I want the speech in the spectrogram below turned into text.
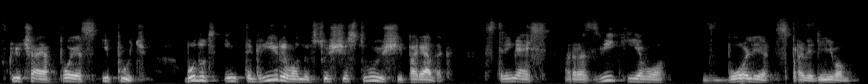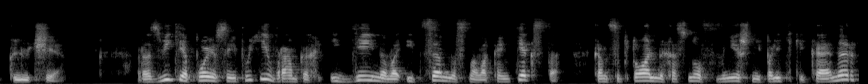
включая пояс и путь, будут интегрированы в существующий порядок, стремясь развить его в более справедливом ключе. Развитие пояса и пути в рамках идейного и ценностного контекста концептуальных основ внешней политики КНР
